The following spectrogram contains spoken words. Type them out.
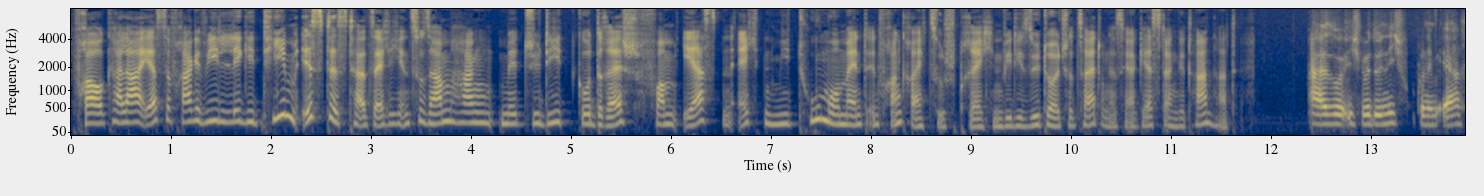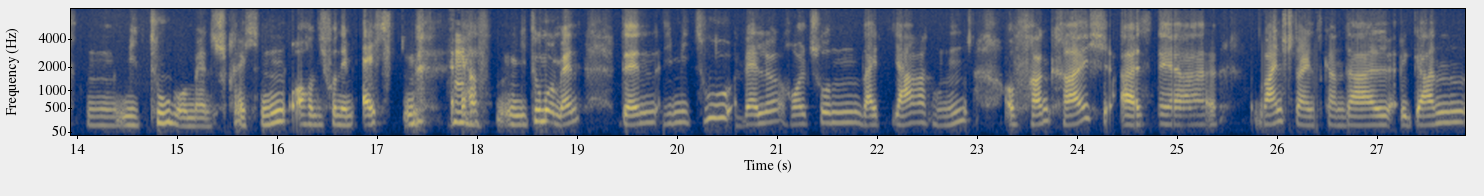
Frau Callat, erste Frage. Wie legitim ist es tatsächlich in Zusammenhang mit Judith Godrèche vom ersten echten MeToo-Moment in Frankreich zu sprechen, wie die Süddeutsche Zeitung es ja gestern getan hat? Also ich würde nicht von dem ersten MeToo-Moment sprechen, auch nicht von dem echten hm. ersten MeToo-Moment, denn die MeToo-Welle rollt schon seit Jahren auf Frankreich, als der Weinstein-Skandal begann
